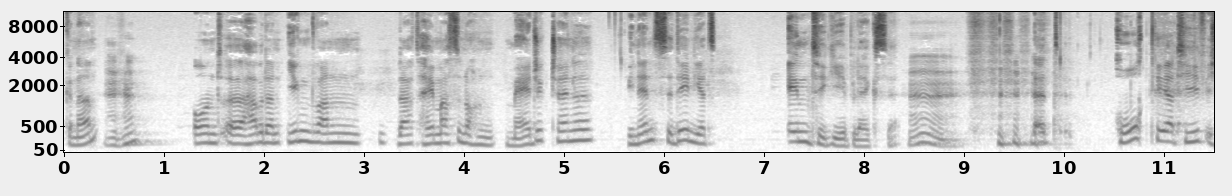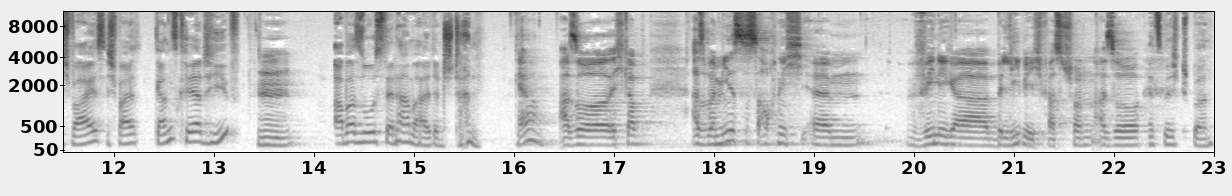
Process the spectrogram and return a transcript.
genannt. Mhm. Und äh, habe dann irgendwann gedacht, hey, machst du noch einen Magic Channel? Wie nennst du den jetzt? MTG Black Set. Mhm. hochkreativ, ich weiß, ich weiß, ganz kreativ. Mhm. Aber so ist der Name halt entstanden. Ja, also ich glaube, also bei mir ist es auch nicht ähm, weniger beliebig fast schon. Also jetzt bin ich gespannt.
